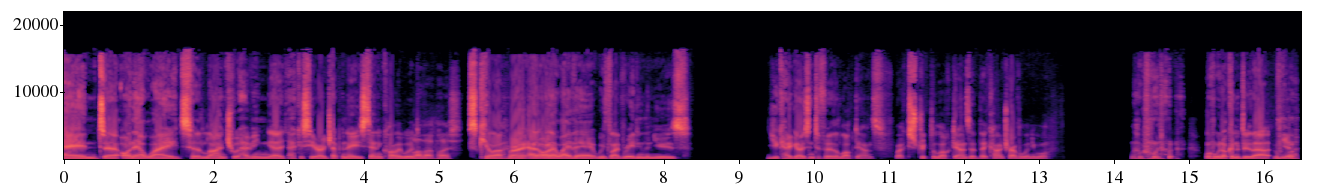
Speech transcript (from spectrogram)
And uh, on our way to lunch, we're having uh, Akasiro Japanese down in Collingwood. Love that place. It's killer, right? And on our way there, we're like reading the news, UK goes into further lockdowns, like stricter lockdowns that they can't travel anymore. we're not, well, we're not going to do that. Yeah.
